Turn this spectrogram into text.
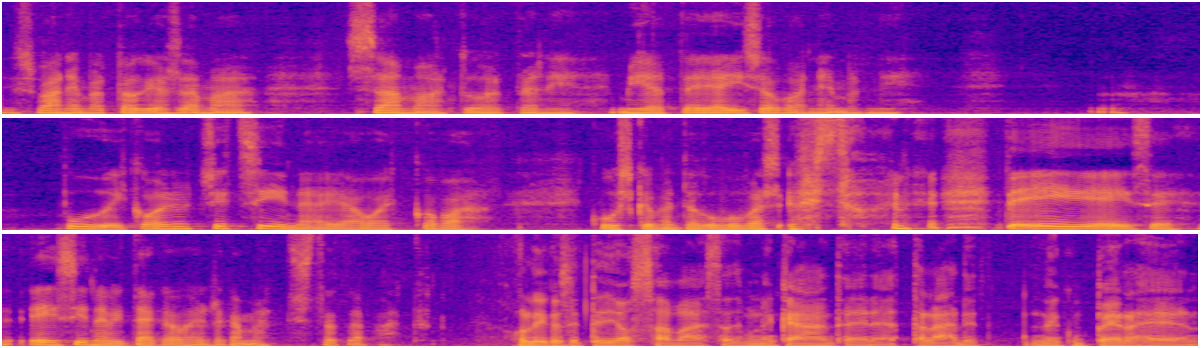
jos vanhemmat oli jo samaa, samaa tuota, niin mieltä ja isovanhemmat, niin pullikoi nyt sitten siinä ja ole kova 60-luvun vasemmistolainen. ei, ei, se, ei siinä mitään kauhean dramaattista tapahtunut. Oliko sitten jossain vaiheessa semmoinen käänteinen, että lähdit niin kuin perheen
